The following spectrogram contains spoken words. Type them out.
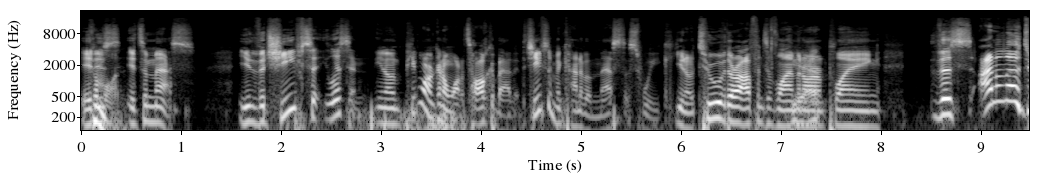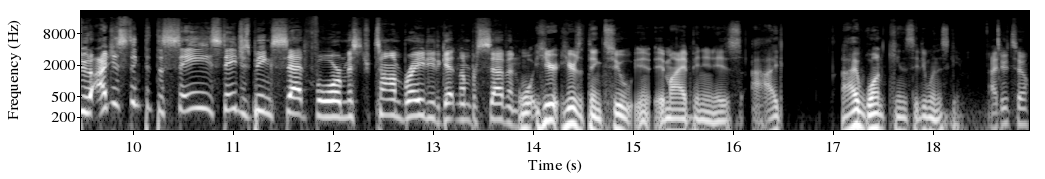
It Come is- on. It's a mess. You know, the Chiefs. Listen, you know, people aren't going to want to talk about it. The Chiefs have been kind of a mess this week. You know, two of their offensive linemen Yeah. aren't playing. This, I don't know, dude. I just think that the stage is being set for Mr. Tom Brady to get number seven. Well, here here's the thing too. In, in my opinion, is I I want Kansas City to win this game. I do too.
